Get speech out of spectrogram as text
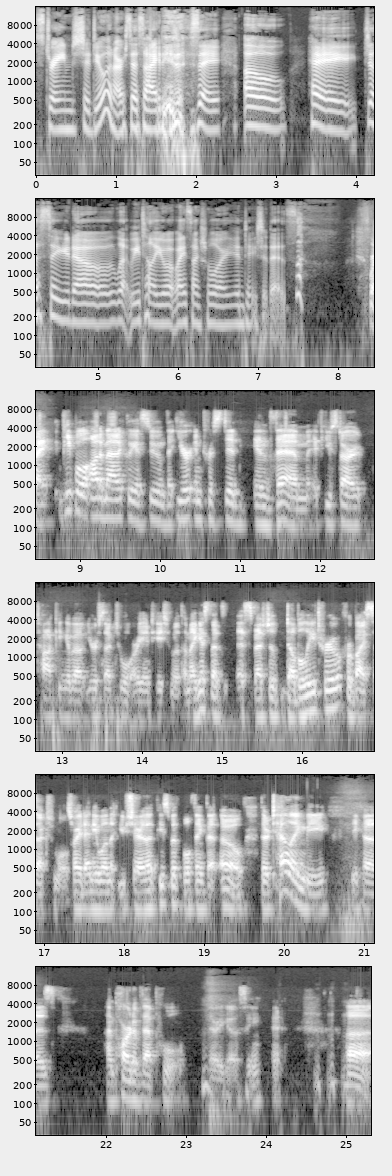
strange to do in our society to say, oh, hey, just so you know, let me tell you what my sexual orientation is. Right. People automatically assume that you're interested in them if you start talking about your sexual orientation with them. I guess that's especially doubly true for bisexuals, right? Anyone that you share that piece with will think that, oh, they're telling me because I'm part of that pool. There you go. See? Yeah. Uh,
